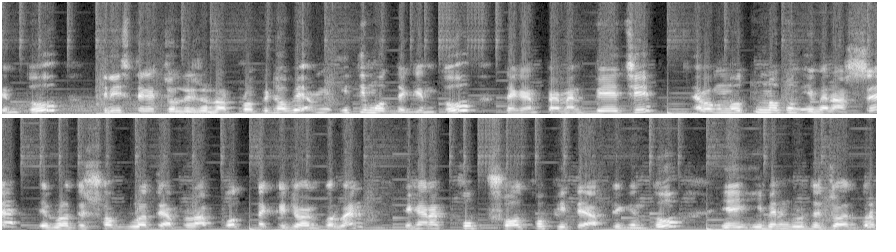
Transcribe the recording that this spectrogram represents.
কিন্তু তিরিশ থেকে চল্লিশ ডলার প্রফিট হবে আমি ইতিমধ্যে কিন্তু দেখেন পেমেন্ট পেয়েছি এবং নতুন নতুন ইমেল আসছে। এগুলোতে সবগুলোতে আপনারা প্রত্যেককে জয়েন করবেন। এখানে খুব স্বল্প ফিতে আপনি কিন্তু এই ইভেন্ট গুলোতে জয়েন করে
